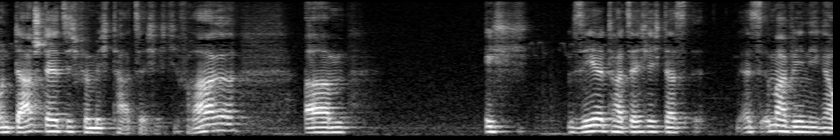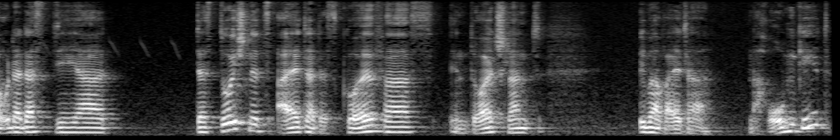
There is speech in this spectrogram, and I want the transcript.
Und da stellt sich für mich tatsächlich die Frage, ähm, ich sehe tatsächlich, dass es immer weniger oder dass der, das Durchschnittsalter des Golfers in Deutschland immer weiter nach oben geht.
